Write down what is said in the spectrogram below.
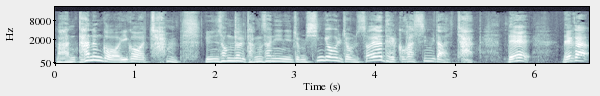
많다는 거 이거 참 윤석열 당선인이 좀 신경을 좀 써야 될 것 같습니다. 자, 내 내가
